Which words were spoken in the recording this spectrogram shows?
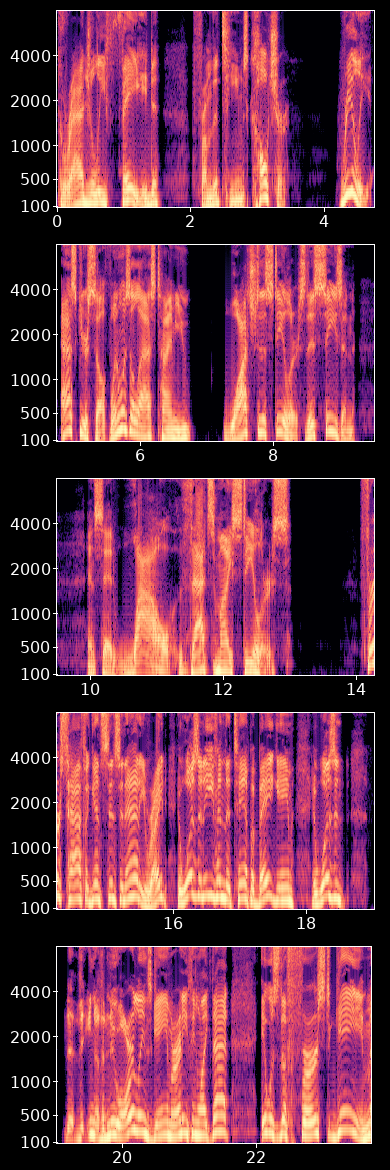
gradually fade from the team's culture. Really, ask yourself, when was the last time you watched the Steelers this season and said, wow, that's my Steelers? First half against Cincinnati, right? It wasn't even the Tampa Bay game. It wasn't the, you know, the New Orleans game or anything like that. It was the first game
